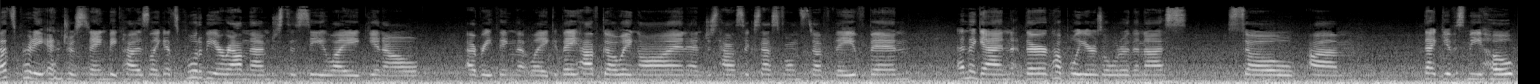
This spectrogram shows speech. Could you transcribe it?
That's pretty interesting because like it's cool to be around them just to see like, you know, everything that like they have going on and just how successful and stuff they've been. And again, they're a couple years older than us. So, um, that gives me hope.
